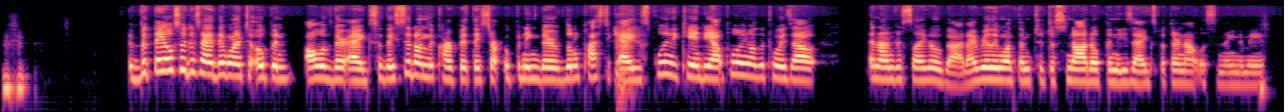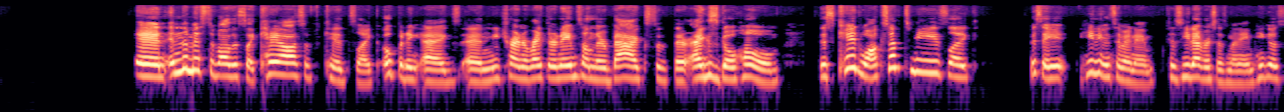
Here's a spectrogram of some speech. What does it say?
but they also decided they wanted to open all of their eggs. So they sit on the carpet, they start opening their little plastic eggs, pulling the candy out, pulling all the toys out. And I'm just like, oh God, I really want them to just not open these eggs, but they're not listening to me. And in the midst of all this like chaos of kids like opening eggs and me trying to write their names on their bags so that their eggs go home, this kid walks up to me. He's like, "This ain't." He didn't even say my name because he never says my name. He goes,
